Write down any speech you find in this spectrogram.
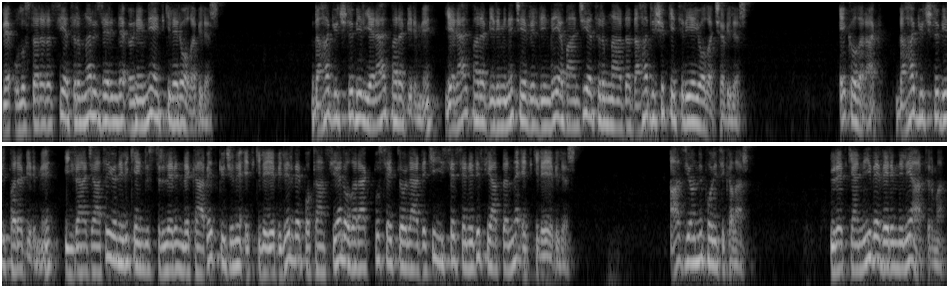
ve uluslararası yatırımlar üzerinde önemli etkileri olabilir. Daha güçlü bir yerel para birimi, yerel para birimine çevrildiğinde yabancı yatırımlarda daha düşük getiriye yol açabilir. Ek olarak, daha güçlü bir para birimi, ihracata yönelik endüstrilerin rekabet gücünü etkileyebilir ve potansiyel olarak bu sektörlerdeki hisse senedi fiyatlarını etkileyebilir. Az yönlü politikalar. Üretkenliği ve verimliliği artırma.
